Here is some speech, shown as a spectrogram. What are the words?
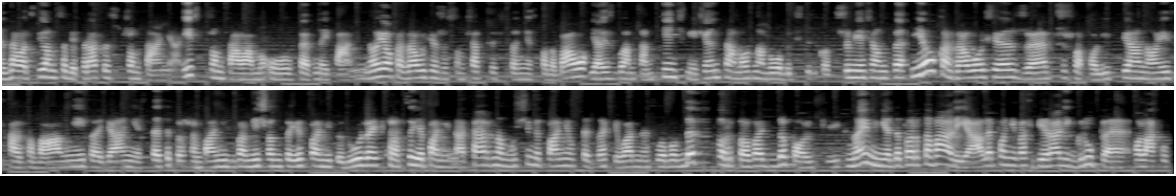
e, załatwiłam sobie pracę sprzątania i sprzątałam u pewnej pani. No i okazało się, że sąsiadce się to nie spodobało. Ja już byłam tam 5 miesięcy, a można było być tylko 3 miesiące i okazało się, że przyszła policja, no i schaltowała mnie i powiedziała, niestety proszę pani, dwa miesiące jest pani tu dłużej, pracuje pani na czarno, musimy panią, wtedy takie ładne słowo, deportować do Polski. No i mnie deportowali, ale ponieważ zbierali grupę Polaków,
